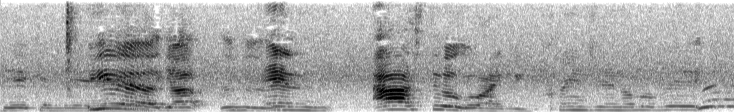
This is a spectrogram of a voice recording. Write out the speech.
dick and then Yeah, yeah. Mm-hmm. and I still like be cringing a little bit. really,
